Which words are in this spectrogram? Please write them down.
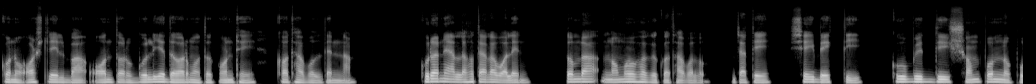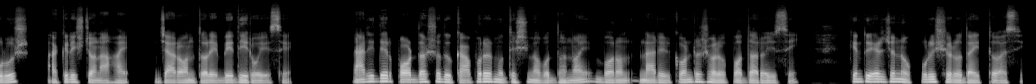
কোনো অশ্লীল বা অন্তর গলিয়ে দেওয়ার মতো কণ্ঠে কথা বলতেন না। কোরআনে আল্লাহ তালা বলেন, তোমরা নম্রভাবে কথা বলো, যাতে সেই ব্যক্তি কুবৃদ্ধি সম্পন্ন পুরুষ আকৃষ্ট না হয়, যার অন্তরে বেদি রয়েছে। নারীদের পর্দা শুধু কাপড়ের মধ্যে সীমাবদ্ধ নয়, বরং নারীর কণ্ঠস্বরও পর্দা রয়েছে। কিন্তু এর জন্য পুরুষেরও দায়িত্ব আছে।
